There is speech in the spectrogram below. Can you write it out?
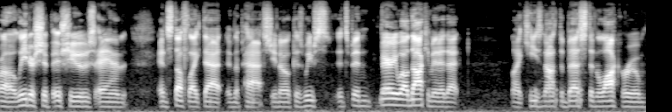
uh, leadership issues and and stuff like that in the past. You know, because we've it's been very well documented that like he's not the best in the locker room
